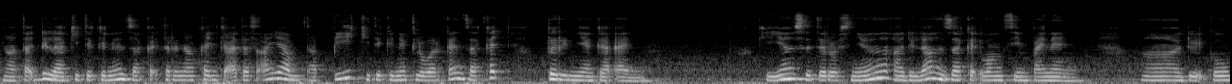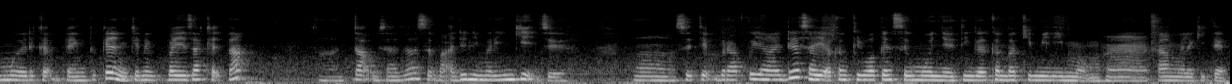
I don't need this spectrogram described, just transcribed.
Ha, tak adalah kita kena zakat ternakan ke atas ayam. Tapi kita kena keluarkan zakat perniagaan. Okay, yang seterusnya adalah zakat wang simpanan. Ha, duit koma dekat bank tu kan kena bayar zakat tak? Ha, tak Ustazah sebab ada RM5 je. Ha, setiap berapa yang ada saya akan keluarkan semuanya tinggalkan baki minimum. Ha, samalah kita.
